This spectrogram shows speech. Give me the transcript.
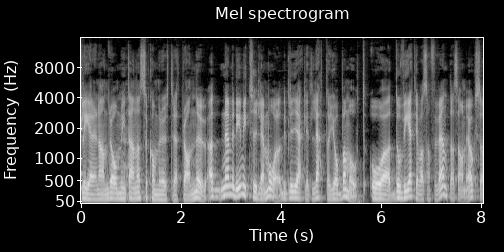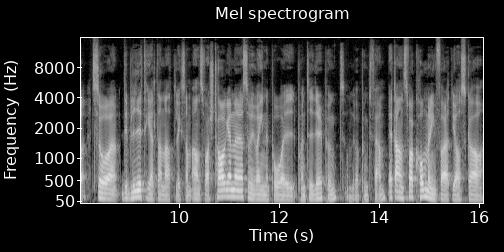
fler än andra. Om inte annat så kommer det ut rätt bra nu. Att, nej men det är mitt tydliga mål. Det blir jäkligt lätt att jobba mot. Och då vet jag vad som förväntas av mig också. Så det blir ett helt annat liksom, ansvarstagande som vi var inne på i, på en tidigare punkt. Om det var punkt 5. Ett ansvar kommer inför att jag ska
